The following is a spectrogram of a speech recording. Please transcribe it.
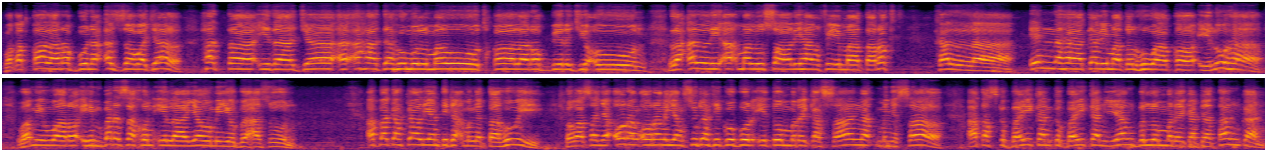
Waqad qala Rabbuna azza wa jal hatta idza jaa ahadahumul maut qala rabbi rji'un la'alli a'malu salihan fi ma tarakt. Kalla innaha kalimatun huwa qailuha wa min waraihim barzakhun ila yaumi yub'atsun Apakah kalian tidak mengetahui bahwasanya orang-orang yang sudah dikubur itu mereka sangat menyesal atas kebaikan-kebaikan yang belum mereka datangkan?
